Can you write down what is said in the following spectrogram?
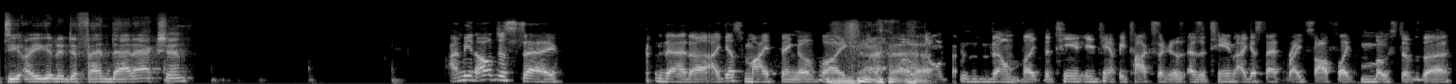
Do you, are you going to defend that action? I mean, I'll just say that uh, I guess my thing of like uh, oh, don't don't like the team you can't be toxic as, as, a team. I guess that writes off like most of the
